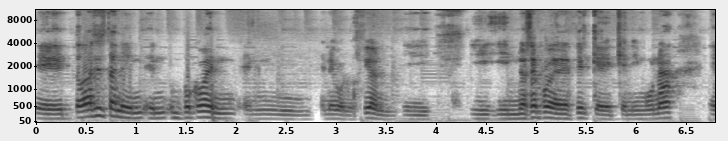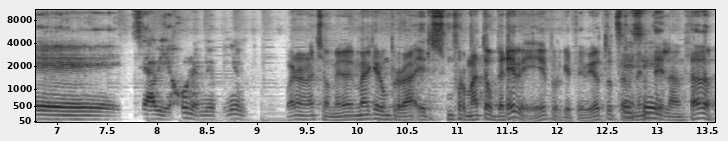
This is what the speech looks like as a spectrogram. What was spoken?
eh, todas están en, un poco en, en, evolución y, no se puede decir que, ninguna sea viejuna, en mi opinión. Bueno, Nacho, menos mal que era un programa, es un formato breve, porque te veo totalmente lanzado.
